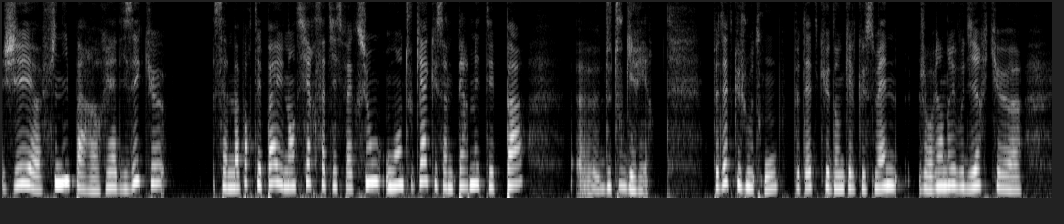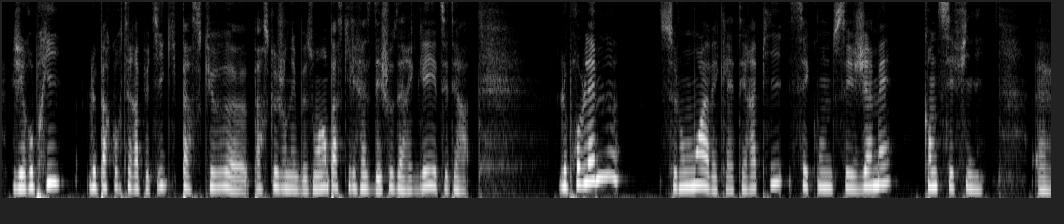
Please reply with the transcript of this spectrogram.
j'ai euh, fini par réaliser que ça ne m'apportait pas une entière satisfaction, ou en tout cas que ça ne permettait pas de tout guérir. Peut-être que je me trompe, peut-être que dans quelques semaines, je reviendrai vous dire que j'ai repris le parcours thérapeutique parce que, euh, parce que j'en ai besoin, parce qu'il reste des choses à régler, etc. Le problème, selon moi, avec la thérapie, c'est qu'on ne sait jamais quand c'est fini. Euh,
